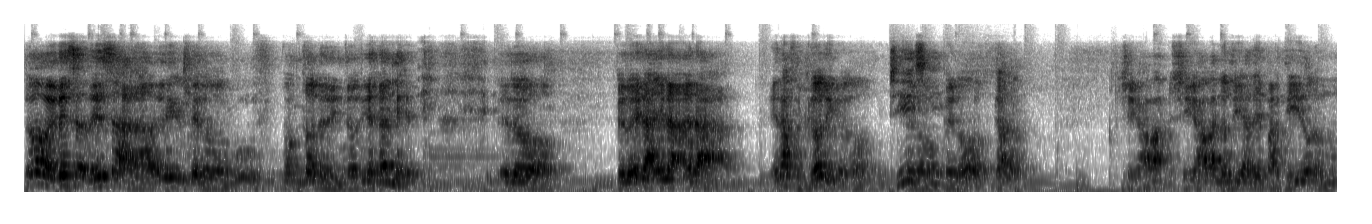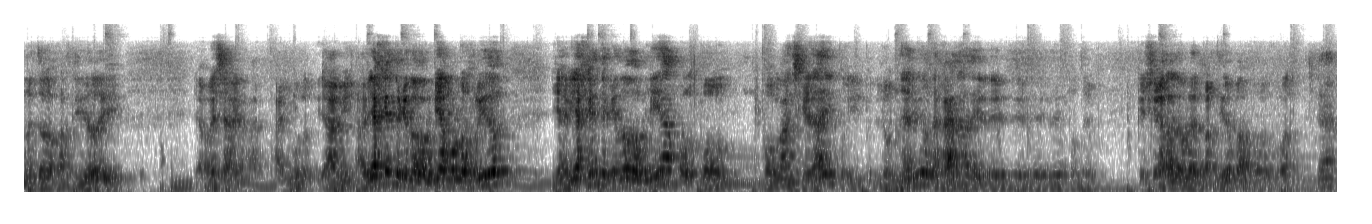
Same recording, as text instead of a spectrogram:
No, en esa, de esa, eh, pero uff, montones de historias. Pero, pero era, era, era, era folclórico, ¿no? Sí, pero, sí. pero, claro, llegaba, llegaban los días de partido, los momentos de los partidos y, y a veces a- a- algunos- había, había gente que no dormía por los ruidos y había gente que no dormía por, por, por la ansiedad y, y los nervios, las ganas de, de- de- de- que llegara la hora del partido para poder jugar. Ya.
